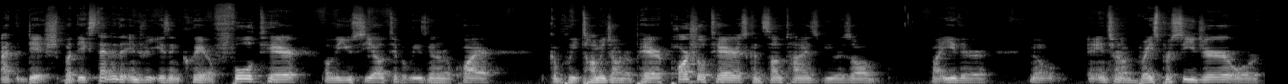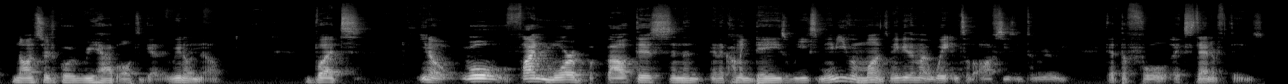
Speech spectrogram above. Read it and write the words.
at the dish, but the extent of the injury isn't clear. A full tear of the UCL typically is going to require complete Tommy John repair. Partial tears can sometimes be resolved by either, you know, an internal brace procedure or non-surgical rehab altogether. We don't know. But, you know, we'll find more about this in the, in the coming days, weeks, maybe even months. Maybe they might wait until the offseason to really get the full extent of things.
